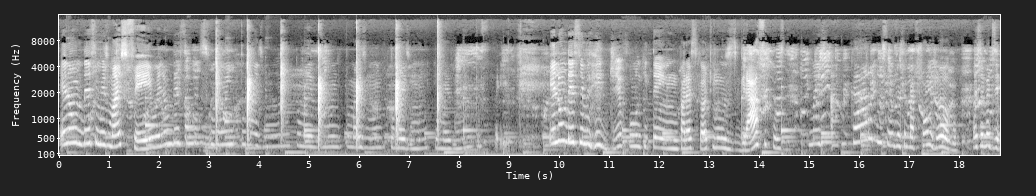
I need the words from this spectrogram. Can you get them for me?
Ele é um The Sims mais feio. Ele é um The Sims muito, mais, muito, mais, muito, mais, muito, muito, mais, muito feio. Ele é um Sims ridículo que tem, parece que ótimos gráficos, mas a cara do Sims, você baixou um jogo, você vai dizer.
